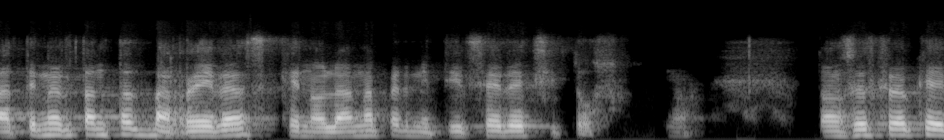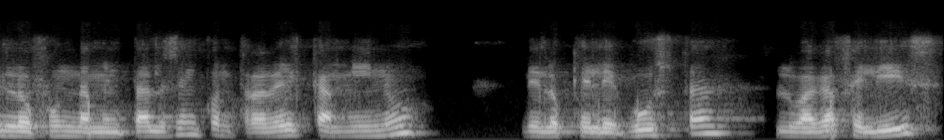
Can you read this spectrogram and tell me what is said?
va a tener tantas barreras que no le van a permitir ser exitoso. Entonces creo que lo fundamental es encontrar el camino de lo que le gusta, lo haga feliz,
